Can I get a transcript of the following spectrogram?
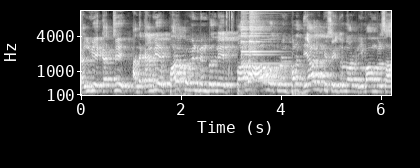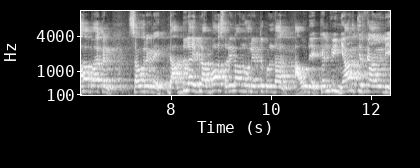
கல்வியை கற்று அந்த கல்வியை பரப்ப வேண்டும் என்பதிலே பல ஆர்வத்துடன் பல தியாகத்தை செய்துள்ளார்கள் இமாம்கள் சஹாபாக்கள் சகோதரர்களே. இந்த அப்துல்லா இபின் அப்பாஸ் ரலியல்லாஹு அவர்கள் எடுத்துக்கொண்டால் அவருடைய கல்வி ஞானத்திற்காக வேண்டி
